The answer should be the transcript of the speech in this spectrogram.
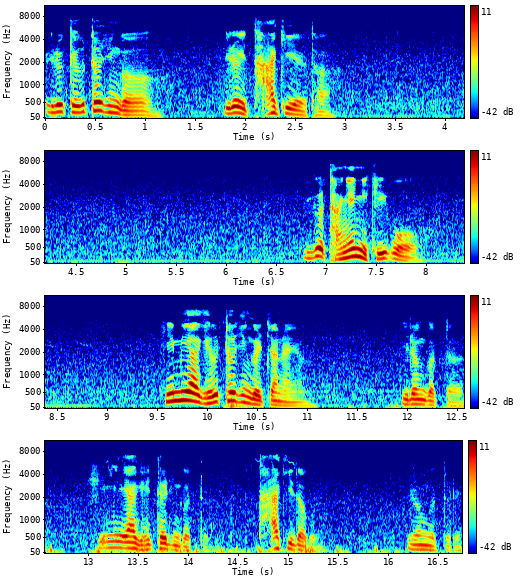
이렇게 흩어진 거, 이런 게다 기예요, 다. 이거 당연히 기고, 희미하게 흩어진 거 있잖아요. 이런 것들. 희미하게 흩어진 것들. 다 기다고요. 이런 것들이.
